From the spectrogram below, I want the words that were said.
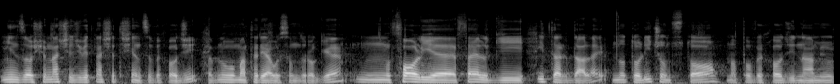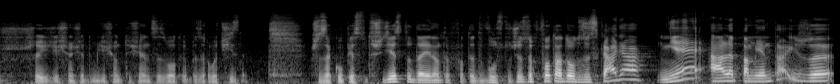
między 18 a 19 tysięcy wychodzi, no bo materiały są drogie, mm, folie, felgi i tak dalej, no to licząc to, no to wychodzi nam już 60-70 tysięcy złotych bezrobocizny. Przy zakupie 130 daje nam to kwotę 200. Czy jest to kwota do odzyskania? Nie, ale pamiętaj, że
